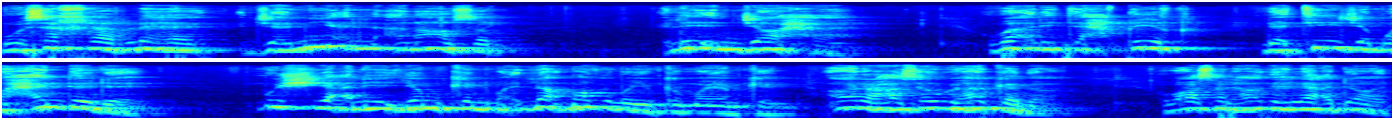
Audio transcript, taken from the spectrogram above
مسخر لها جميع العناصر لإنجاحها ولتحقيق نتيجة محددة مش يعني يمكن لا ما في ما يمكن ما يمكن. أنا راح أسوي هكذا. وأصل هذه الأعداد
